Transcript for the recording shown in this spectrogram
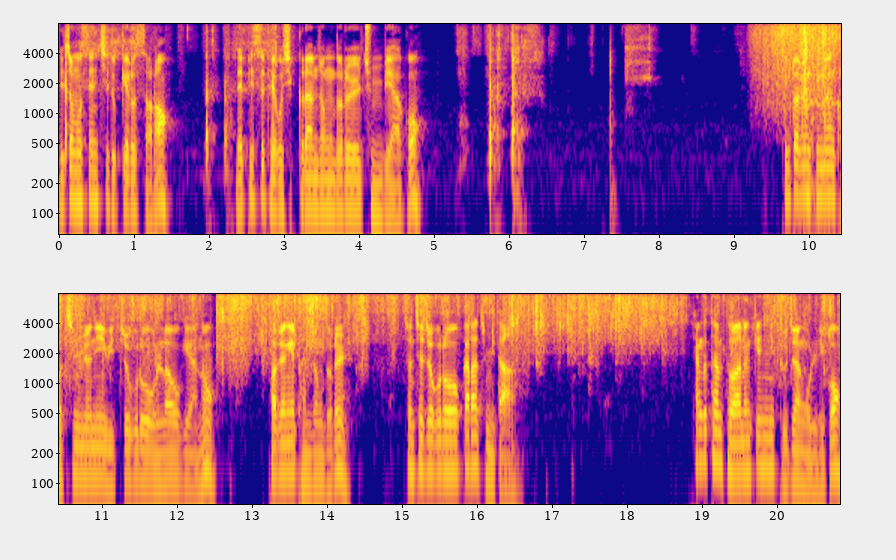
1.5cm 두께로 썰어 네피스 150g 정도를 준비하고 김밥용팀은 거친 면이 위쪽으로 올라오게 한 후 밥양의 반 정도를 전체적으로 깔아줍니다. 향긋함 더하는 깻잎 두 장 올리고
